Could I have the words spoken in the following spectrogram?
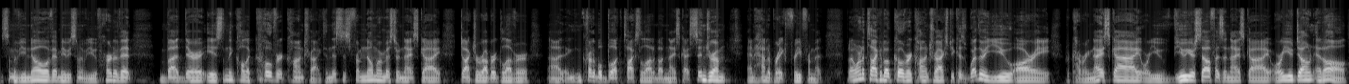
some of you know of it, maybe some of you have heard of it, but there is something called a covert contract. And this is from No More Mr. Nice Guy, Dr. Robert Glover. Uh, incredible book, talks a lot about nice guy syndrome and how to break free from it. But I want to talk about covert contracts because whether you are a recovering nice guy or you view yourself as a nice guy or you don't at all,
